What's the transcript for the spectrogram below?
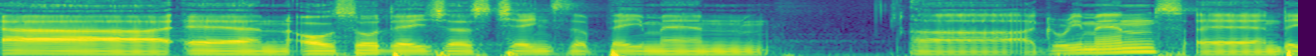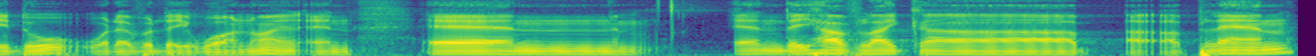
Uh, and also they just change the payment uh, agreements and they do whatever they want no? and, and and and they have like a, a plan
